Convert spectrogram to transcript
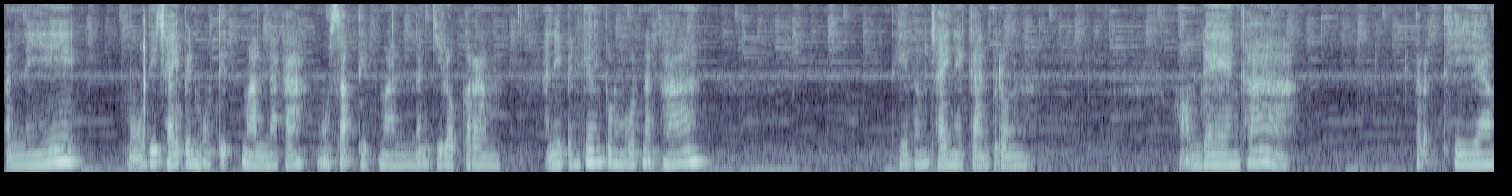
วันนี้หมูที่ใช้เป็นหมูติดมันนะคะ หมูสับติดมัน1กิโลกรัม อันนี้เป็นเครื่องปรุงรสนะคะ ที่ต้องใช้ในการปรุง หอมแดงค่ะ กระเทียม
